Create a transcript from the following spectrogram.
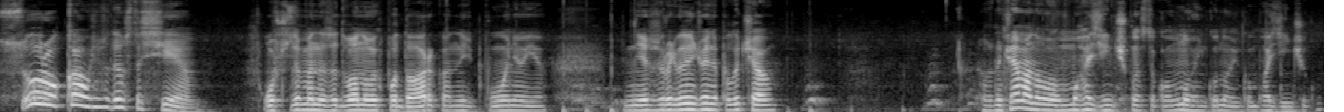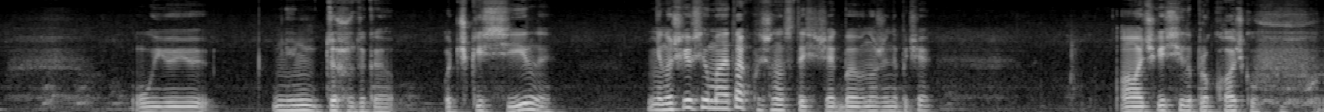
40 897. О, що в мене за два нових подарка, не поняв я. Я ж вроді нічого не получав. Означаємо нового магазинчику, у нас такого новенького, новенького магазинчику. Ой-ой-ой. Це що таке? Очки сіли? Ні, ну очки сіли в мене і так 16 тисяч, якби воно вже не пече. А, очки сіли прокачку. Фух.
